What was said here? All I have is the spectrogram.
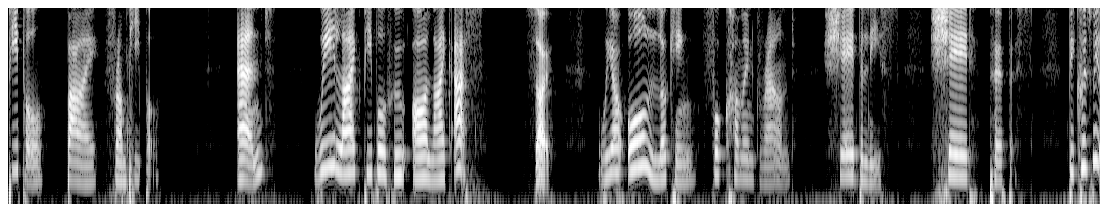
people buy from people. And we like people who are like us. So, we are all looking for common ground, shared beliefs, shared purpose, because we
